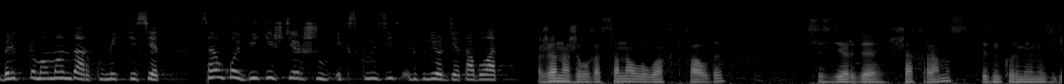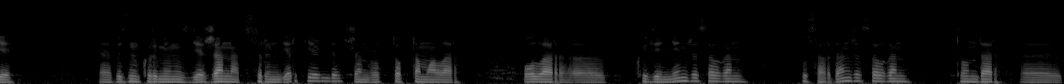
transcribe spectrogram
білікті мамандар көмектеседі. Сәнқой бикештер үшін эксклюзив үлгілер де табылады. Жаңа жылға санаулы уақыт қалды. Сіздерді шақырамыз біздің көрмемізге. Біздің көрмемізде жаңа түсірімдер келді, жаңа топтамалар. Олар ә, күзеннен жасалған, сусардан жасалған тондар ә,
